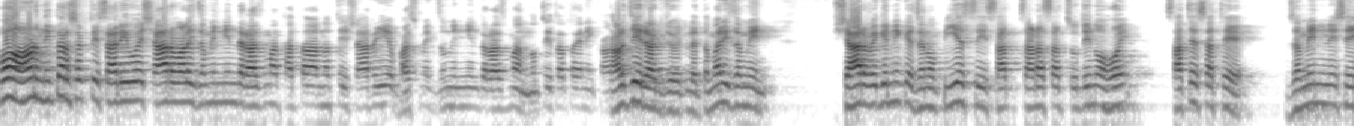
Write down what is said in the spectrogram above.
પણ નિતાર શક્તિ સારી હોય ક્ષાર વાળી જમીનની અંદર રાજમા થતા નથી ક્ષારીય ભાસ્મિક જમીનની અંદર રાજમા નથી થતા એની કાળજી રાખજો એટલે તમારી જમીન ક્ષાર વગેરેની કે જેનો પીએચસી સાત સાડા સાત સુધીનો હોય સાથે સાથે જમીનની છે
